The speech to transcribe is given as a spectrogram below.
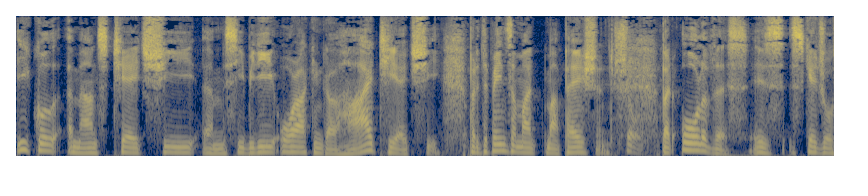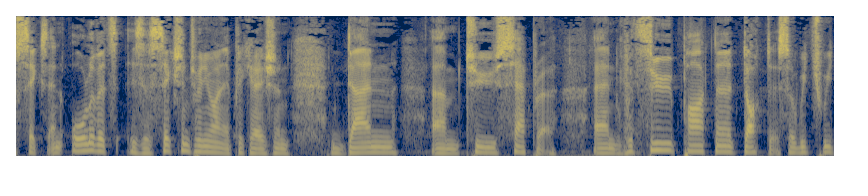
equal amounts THC, um, CBD, or I can go high THC. But it depends on my, my patient. Sure. But all of this is Schedule 6 and all of it is a Section 21 application done um, to SAHPRA and with, through partner doctors. So which we,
